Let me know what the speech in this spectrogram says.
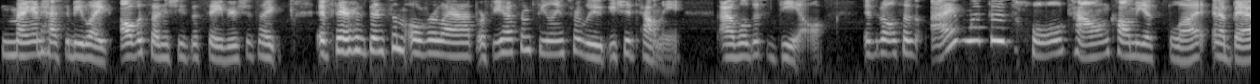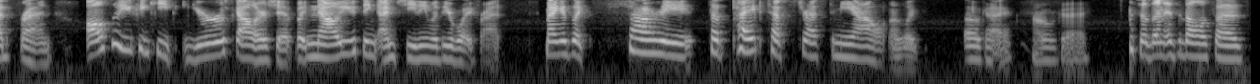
Megan has to be like, all of a sudden, she's the savior. She's like, "If there has been some overlap, or if you have some feelings for Luke, you should tell me. I will just deal." Isabella says, "I've let this whole town call me a slut and a bad friend." Also, you can keep your scholarship, but now you think I'm cheating with your boyfriend. Megan's like, sorry, the pipes have stressed me out. I was like, okay. Okay. So then Isabella says,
